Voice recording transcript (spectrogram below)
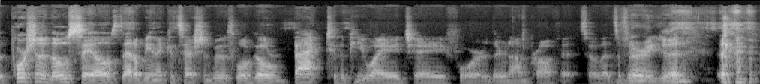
a portion of those sales that'll be in the concession booth will go back to the PYHA for their nonprofit. So that's Very good.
